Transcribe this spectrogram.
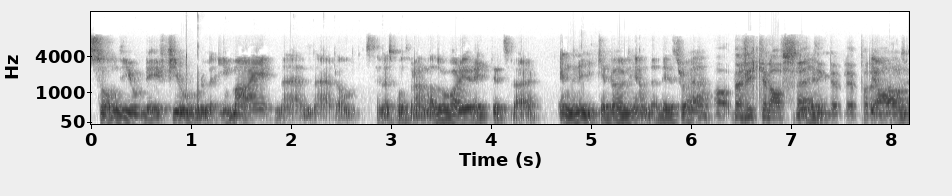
som det gjorde i fjol i maj när, när de ställdes mot varandra. Då var det ju riktigt sådär Enrique-böljande. Det tror jag. Ja, men vilken avslutning där, det blev på den Ja,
